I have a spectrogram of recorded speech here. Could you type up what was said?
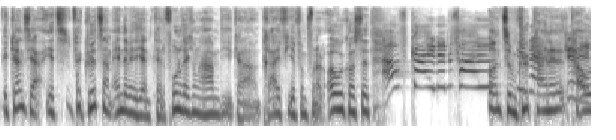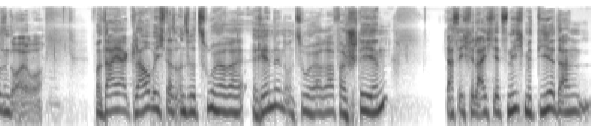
wir können es ja jetzt verkürzen, am Ende werde ich eine Telefonrechnung haben, die, keine Ahnung, 3, 4, 500 Euro kostet Auf keinen Fall. und zum Glück keine wir werden- 1000 Euro. Von daher glaube ich, dass unsere Zuhörerinnen und Zuhörer verstehen, dass ich vielleicht jetzt nicht mit dir dann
